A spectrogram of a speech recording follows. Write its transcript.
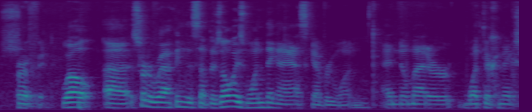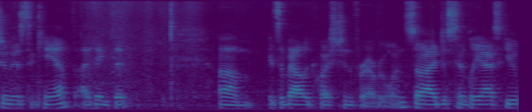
Sure. Perfect. Well, uh, sort of wrapping this up, there's always one thing I ask everyone, and no matter what their connection is to camp, I think that um, it's a valid question for everyone. So I just simply ask you,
